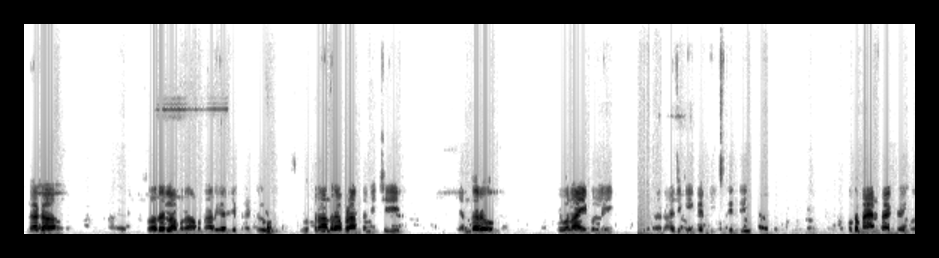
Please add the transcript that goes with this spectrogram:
ఇందాక సోదరులు అమర అమర్నాథ్ గారు చెప్పినట్టు ఉత్తరాంధ్ర ప్రాంతం నుంచి ఎందరో యువ నాయకుల్ని రాజకీయంగా తీర్చిదిద్ది ఒక మ్యానుఫ్యాక్చరింగ్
